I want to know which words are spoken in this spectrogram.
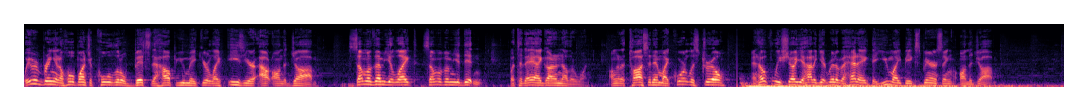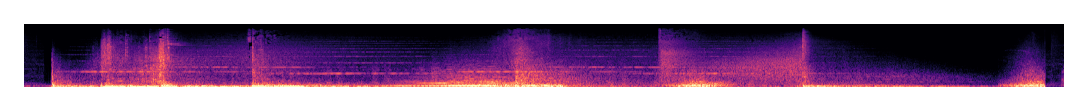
We were bringing a whole bunch of cool little bits to help you make your life easier out on the job. Some of them you liked, some of them you didn't. But today I got another one. I'm going to toss it in my cordless drill and hopefully show you how to get rid of a headache that you might be experiencing on the job.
